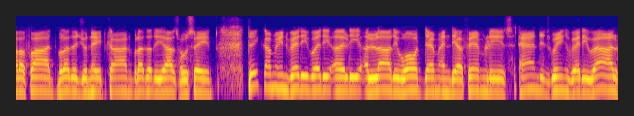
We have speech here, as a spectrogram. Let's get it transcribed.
Arafat, Brother Junaid Khan, Brother Riyaz Hussein, they come in very, very early. Allah reward them and their families, and it's going very well.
